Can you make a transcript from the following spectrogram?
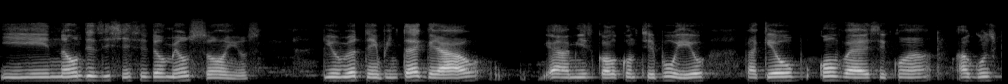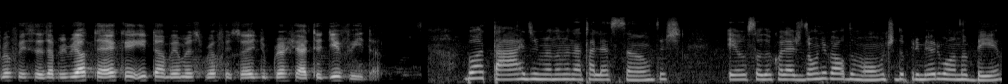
e não desistisse dos meus sonhos. E o meu tempo integral, a minha escola contribuiu para que eu converse com a, alguns professores da biblioteca e também meus professores de projeto de vida. Boa tarde, meu nome é Natália Santos. Eu sou do Colégio Dom Nivaldo Monte, do primeiro ano B,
